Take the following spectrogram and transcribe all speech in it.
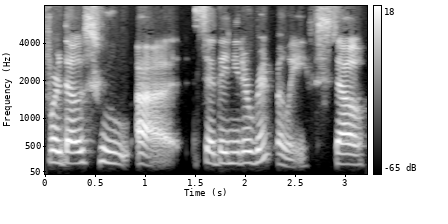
for those who uh, said they need a rent relief so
